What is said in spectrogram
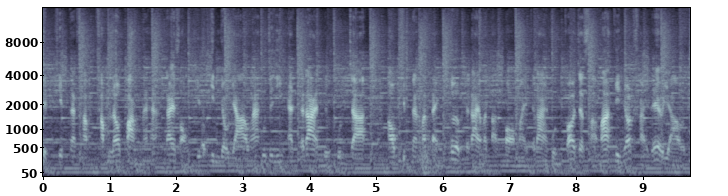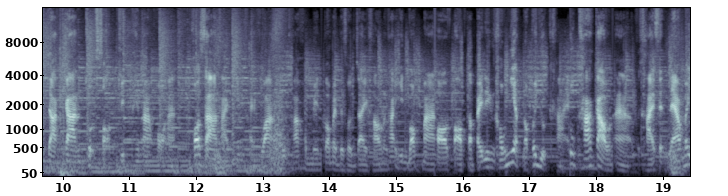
สิบคลิปนะครับทำแล้วปังนะฮะได้สองคลิปกินยาวๆนะคุณจะยิงแอดก็ได้ หรือคุณจะเอาคลิปนั้นมาแต่งเพิ่มก็ได้มาตัดต่อใหม่ก็ได้ คุณก็จะสามารถกินยอดขายได้ยาวๆจากการทดสอบคลิปให้มากพอฮะข้อสามขายคลิปแขกว่างลูกค้าคอมเมนต์ก็ไม่ไปสนใจเขานะครับอินบ็อกมาพอตอบกลับไปดินเขาเงียบเราก็หยุดขายลูกค้าเก่าอ่าขายเสร็จแล้วไม่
